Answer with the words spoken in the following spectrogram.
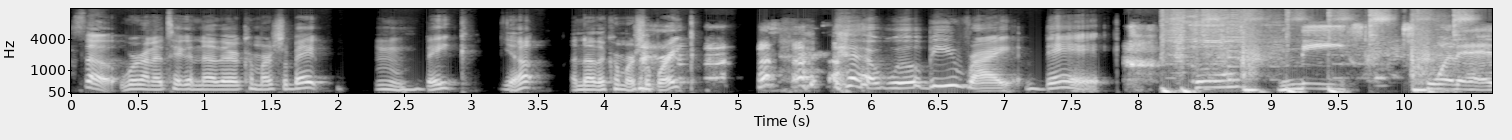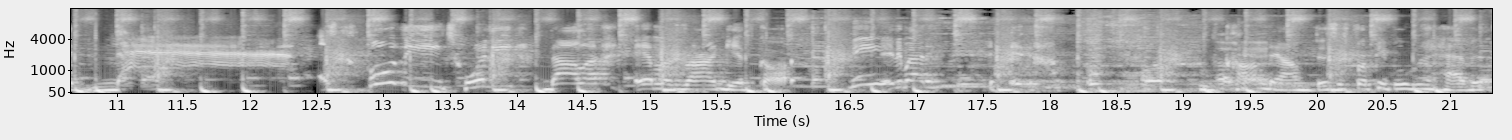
So we're going to take another commercial break. Mm, bake. Yep. Another commercial break. we'll be right back. Who needs $20? Who needs $20 Amazon gift card? Me? Anybody? It, oh, okay. Calm down. This is for people who haven't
